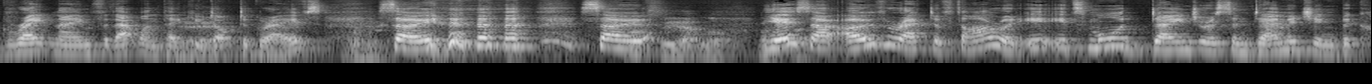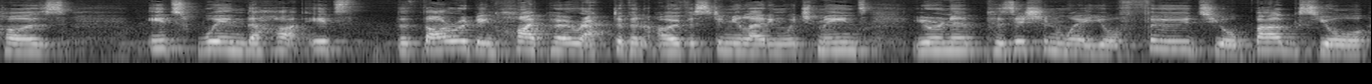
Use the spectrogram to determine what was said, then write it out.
Great name for that one, thank you, Dr. Graves. So, so What's the outlook? yeah, so overactive thyroid, it, it's more dangerous and damaging because it's when the it's the thyroid being hyperactive and overstimulating, which means you're in a position where your foods, your bugs, your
